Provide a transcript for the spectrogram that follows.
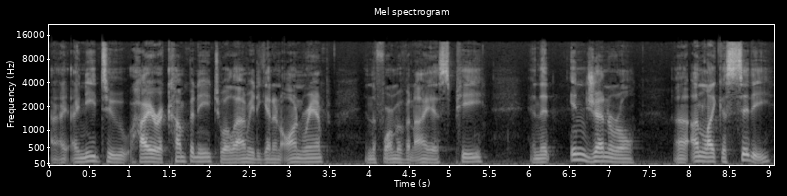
I, I need to hire a company to allow me to get an on ramp in the form of an ISP, and that in general, uh, unlike a city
